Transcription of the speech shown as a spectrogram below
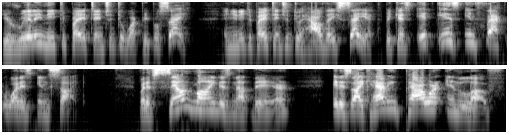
You really need to pay attention to what people say. And you need to pay attention to how they say it because it is, in fact, what is inside. But if sound mind is not there, it is like having power and love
